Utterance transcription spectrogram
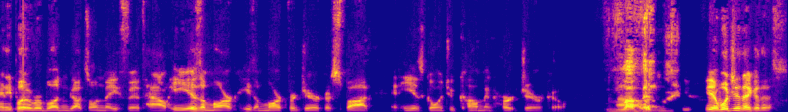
and he put over blood and guts on May 5th how he is a mark. He's a mark for Jericho's spot, and he is going to come and hurt Jericho. Love Uh, that. what- yeah, what do you think of this?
